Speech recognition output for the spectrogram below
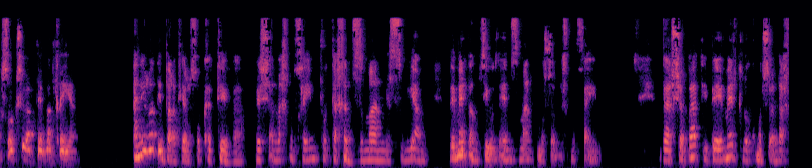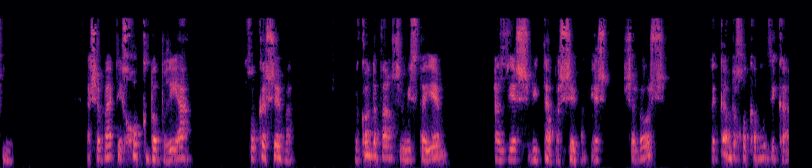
החוק של הטבע קיים. אני לא דיברתי על חוק הטבע, ושאנחנו חיים פה תחת זמן מסוים. באמת במציאות אין זמן כמו שאנחנו חיים. והשבת היא באמת לא כמו שאנחנו. השבת היא חוק בבריאה, חוק השבע. וכל דבר שמסתיים, אז יש שביתה בשבע. יש שלוש, וגם בחוק המוזיקה.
